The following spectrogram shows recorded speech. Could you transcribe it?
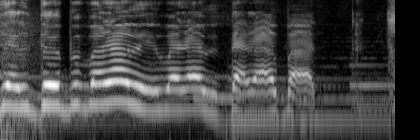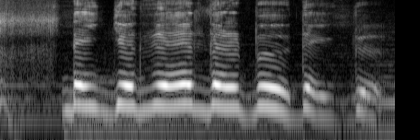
Saldo po marami, marami salamat. Thank you. Thank you.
